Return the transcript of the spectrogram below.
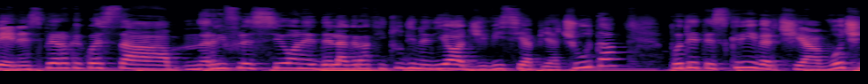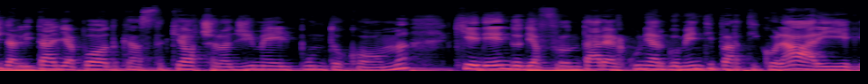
Bene, spero che questa mm, riflessione della gratitudine di oggi vi sia piaciuta. Potete scriverci a voci dall'Italia chiedendo di affrontare alcuni argomenti particolari.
